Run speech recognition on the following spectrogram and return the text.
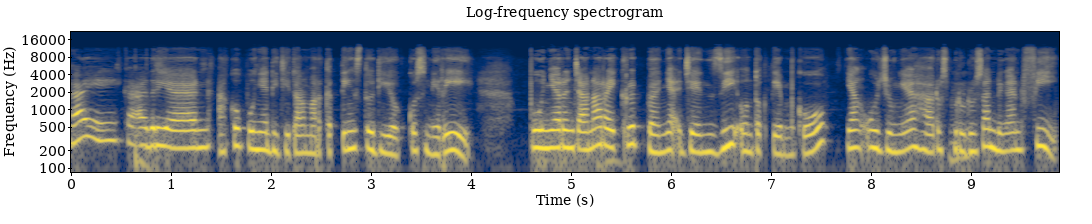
Hai Kak Adrian, aku punya digital marketing studioku sendiri. Punya rencana rekrut banyak Gen Z untuk timku yang ujungnya harus Hmm. berurusan dengan fee.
